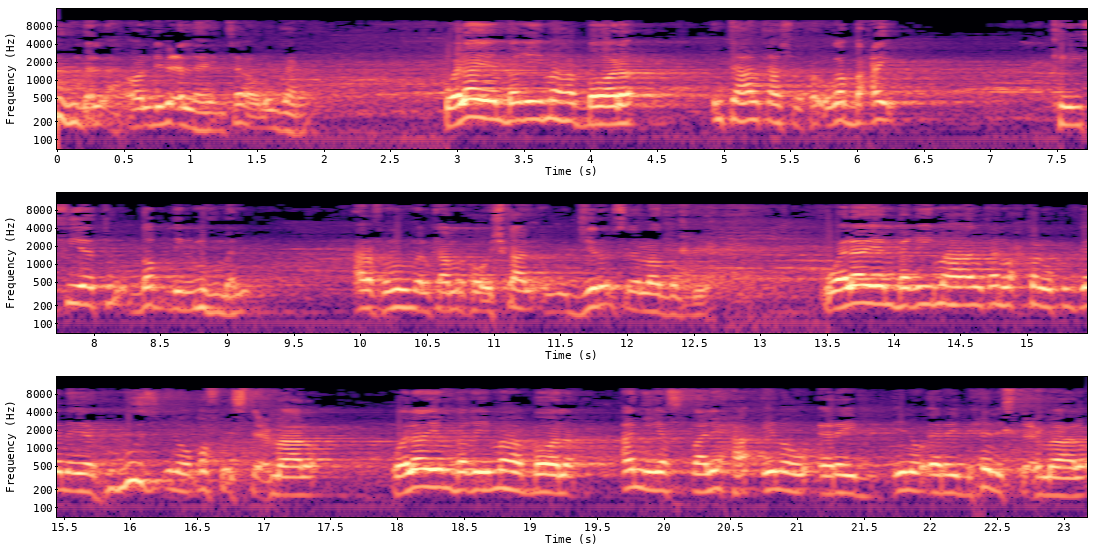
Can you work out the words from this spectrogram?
muhmal ah oon dhibic lahayn saa aan u gara walaa yenbagii ma habboona intaa halkaas wuxuu uga baxay kayfiyatu dabdi اlmuhmal xarafka muhmalka markau ishkaal ugu jiro sida loo dabdiyo. Walaa yenbagii maha halkan wax kaluu ku gelayaa rumuus inuu qofku isticmaalo. Walaa yenbagii ma habboona an yastalixa inuu eray inuu eray bixin isticmaalo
